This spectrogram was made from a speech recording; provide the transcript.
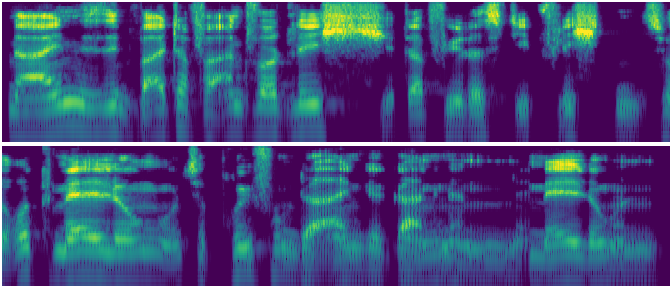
Nein, sie sind weiter verantwortlich dafür, dass die Pflichten zur Rückmeldung und zur Prüfung der eingegangenen Meldungen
